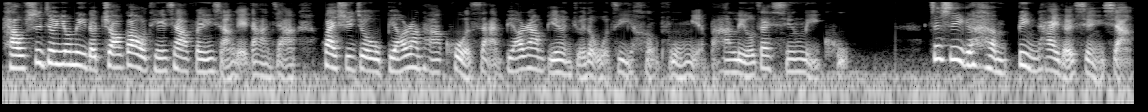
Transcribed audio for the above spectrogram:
好事就用力的昭告天下，分享给大家；坏事就不要让它扩散，不要让别人觉得我自己很负面，把它留在心里苦。这是一个很病态的现象，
